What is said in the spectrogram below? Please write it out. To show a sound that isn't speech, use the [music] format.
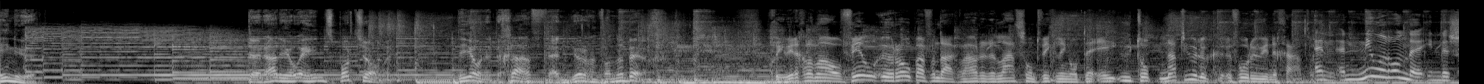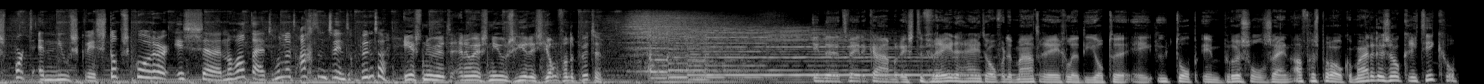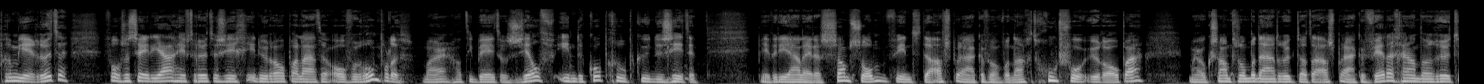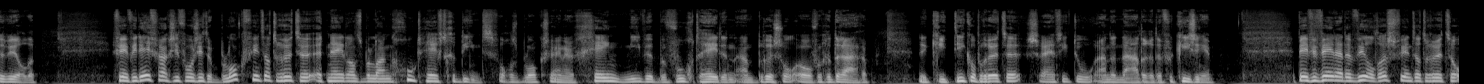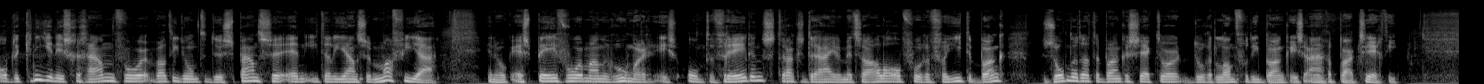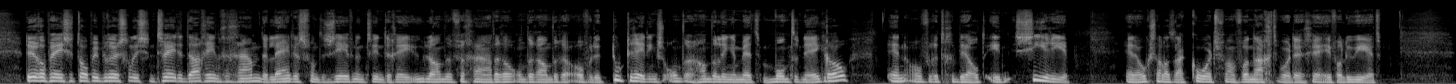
1 uur. De Radio 1 Sportzomer. Dionne de Graaf en Jurgen van den Berg. Goedemiddag allemaal. Veel Europa vandaag. We houden de laatste ontwikkeling op de EU-top natuurlijk voor u in de gaten. En een nieuwe ronde in de sport- en nieuwsquiz. Topscorer is uh, nog altijd 128 punten. Eerst nu het NOS Nieuws. Hier is Jan van der Putten. In de Tweede Kamer is tevredenheid over de maatregelen die op de EU-top in Brussel zijn afgesproken. Maar er is ook kritiek op premier Rutte. Volgens het CDA heeft Rutte zich in Europa laten overrompelen. Maar had hij beter zelf in de kopgroep kunnen zitten. PvdA-leider Samson vindt de afspraken van vannacht goed voor Europa. Maar ook Samson benadrukt dat de afspraken verder gaan dan Rutte wilde. VVD-fractievoorzitter Blok vindt dat Rutte het Nederlands belang goed heeft gediend. Volgens Blok zijn er geen nieuwe bevoegdheden aan Brussel overgedragen. De kritiek op Rutte schrijft hij toe aan de naderende verkiezingen. PVV-leider Wilders vindt dat Rutte op de knieën is gegaan voor wat hij noemt de Spaanse en Italiaanse maffia. En ook SP-voorman Roemer is ontevreden. Straks draaien we met z'n allen op voor een failliete bank, zonder dat de bankensector door het land voor die bank is aangepakt, zegt hij. De Europese top in Brussel is een tweede dag ingegaan. De leiders van de 27 EU-landen vergaderen onder andere over de toetredingsonderhandelingen met Montenegro en over het geweld in Syrië. En ook zal het akkoord van vannacht worden geëvalueerd.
